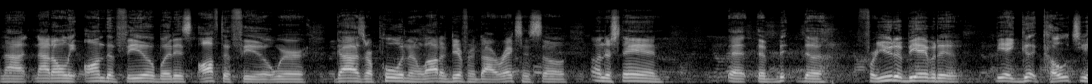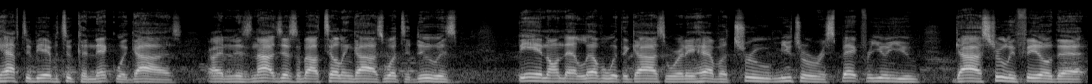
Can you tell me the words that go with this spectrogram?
not not only on the field, but it's off the field where guys are pulling in a lot of different directions. So understand that the the for you to be able to be a good coach, you have to be able to connect with guys. right? And it's not just about telling guys what to do; it's being on that level with the guys where they have a true mutual respect for you, and you guys truly feel that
